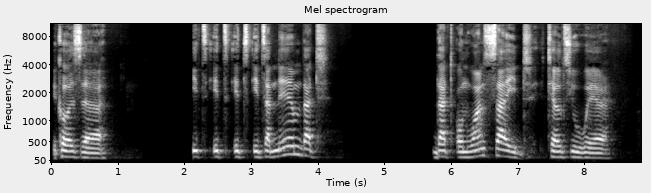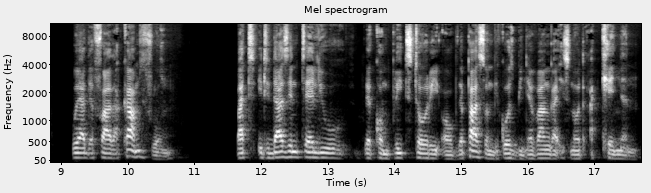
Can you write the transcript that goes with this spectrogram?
Because uh, it's it's it's it's a name that that on one side tells you where where the father comes from, but it doesn't tell you the complete story of the person because Binyavanga is not a Kenyan,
